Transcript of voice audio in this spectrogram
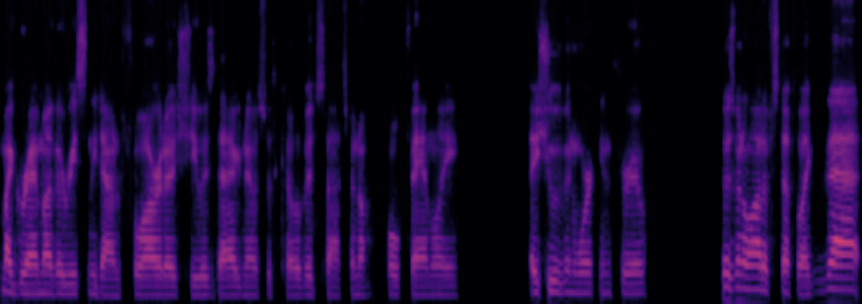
my grandmother recently down in Florida. She was diagnosed with COVID, so that's been a whole family issue we've been working through. There's been a lot of stuff like that.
